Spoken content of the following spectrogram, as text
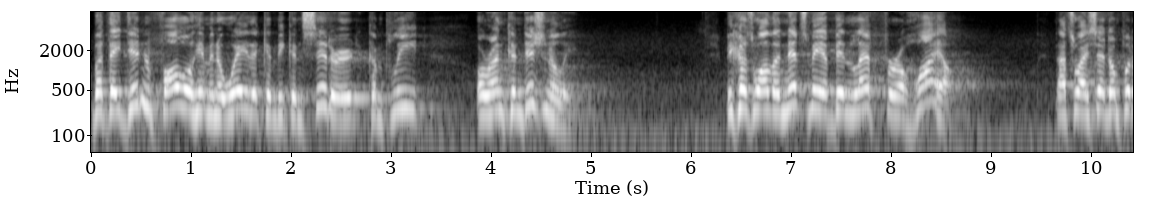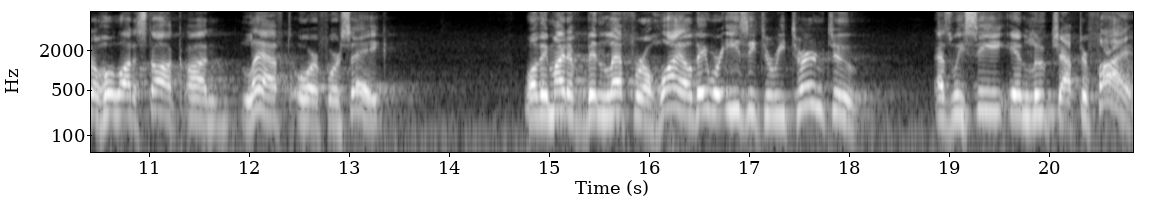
but they didn't follow him in a way that can be considered complete or unconditionally. Because while the nets may have been left for a while, that's why I said don't put a whole lot of stock on left or forsake. While they might have been left for a while, they were easy to return to, as we see in Luke chapter 5.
